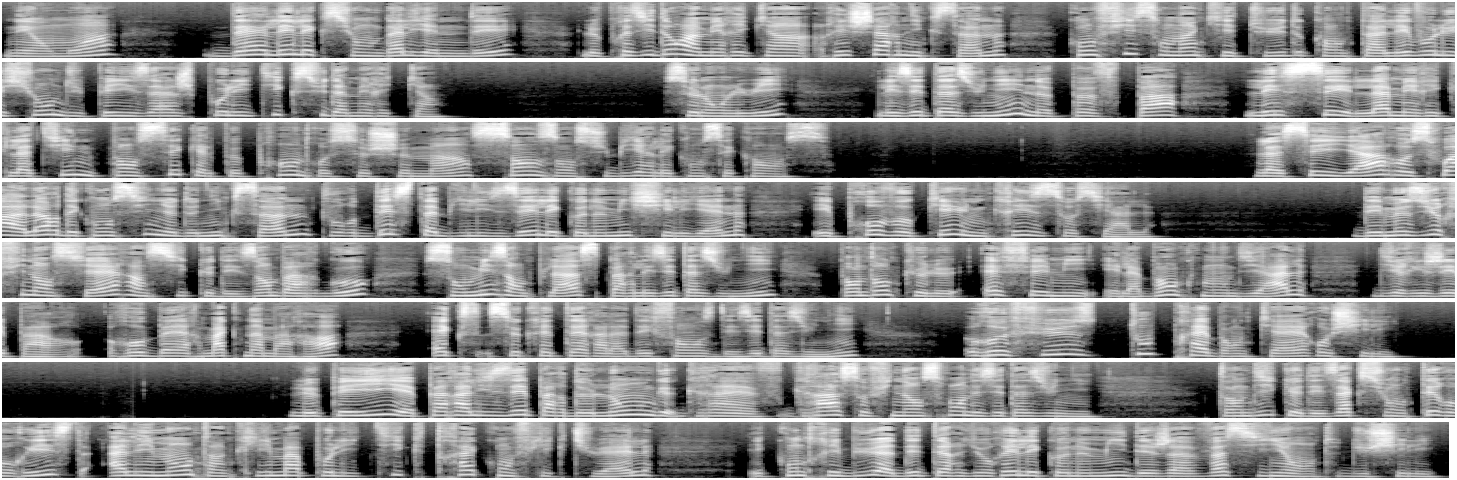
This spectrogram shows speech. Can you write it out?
Néanmoins, dès l'élection d'Allende, le président américain Richard Nixon confie son inquiétude quant à l'évolution du paysage politique sud-américain. Selon lui, les États-Unis ne peuvent pas laisser l'Amérique latine penser qu'elle peut prendre ce chemin sans en subir les conséquences. La CIA reçoit alors des consignes de Nixon pour déstabiliser l'économie chilienne et provoquer une crise sociale. Des mesures financières ainsi que des embargos sont mises en place par les États-Unis pendant que le FMI et la Banque mondiale, dirigés par Robert McNamara, ex-secrétaire à la défense des États-Unis, refuse tout prêt bancaire au Chili. Le pays est paralysé par de longues grèves grâce au financement des États-Unis, tandis que des actions terroristes alimentent un climat politique très conflictuel et contribuent à détériorer l'économie déjà vacillante du Chili.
